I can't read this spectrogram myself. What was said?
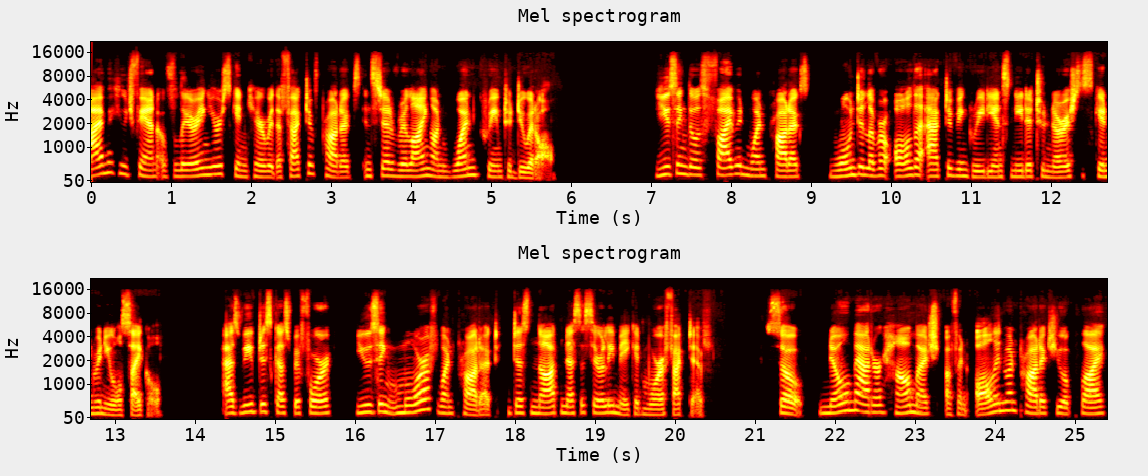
I'm a huge fan of layering your skincare with effective products instead of relying on one cream to do it all. Using those five in one products won't deliver all the active ingredients needed to nourish the skin renewal cycle. As we've discussed before, using more of one product does not necessarily make it more effective. So, no matter how much of an all in one product you apply,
